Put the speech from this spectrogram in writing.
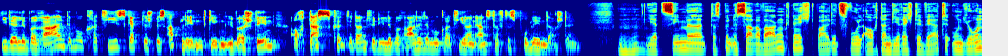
die der liberalen Demokratie skeptisch bis ablehnend gegenüberstehen. Auch das könnte dann für die liberale Demokratie ein ernsthaftes Problem darstellen. Mhm. Jetzt sehen wir das Bündnis Sarah Wagenknecht, bald jetzt wohl auch dann die Rechte Werteunion.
